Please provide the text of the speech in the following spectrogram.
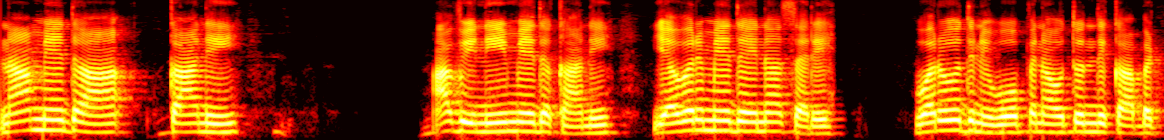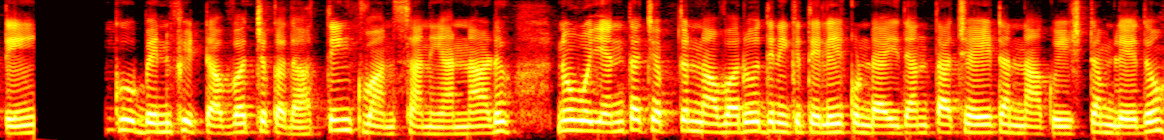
నా మీద కానీ అవి నీ మీద కానీ ఎవరి మీదైనా సరే. వరోధిని ఓపెన్ అవుతుంది కాబట్టి నీకు బెనిఫిట్ అవ్వచ్చు కదా థింక్ వన్స్ అని అన్నాడు. నువ్వు ఎంత చెప్తున్నా వరోధినికి తెలియకుండా ఇదంతా చేయటం నాకు ఇష్టం లేదు.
